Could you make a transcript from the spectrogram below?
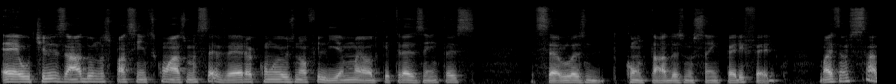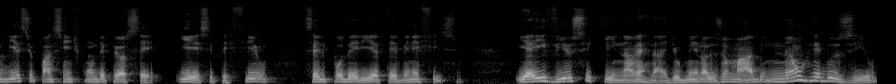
é utilizado nos pacientes com asma severa com eosinofilia maior do que 300 células contadas no sangue periférico. Mas não se sabia se o paciente com DPOC e esse perfil, se ele poderia ter benefício. E aí viu-se que, na verdade, o benralizumab não reduziu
